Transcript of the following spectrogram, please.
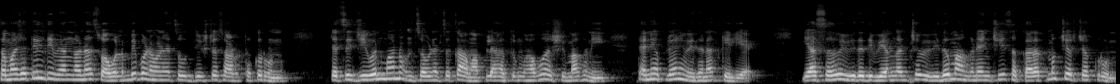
समाजातील दिव्यांगांना स्वावलंबी बनवण्याचं उद्दिष्ट सार्थ करून त्याचे जीवनमान उंचावण्याचं काम आपल्या हातून व्हावं अशी मागणी त्यांनी आपल्या निवेदनात केली आहे. यासह विविध दिव्यांगांच्या विविध मागण्यांची सकारात्मक चर्चा करून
